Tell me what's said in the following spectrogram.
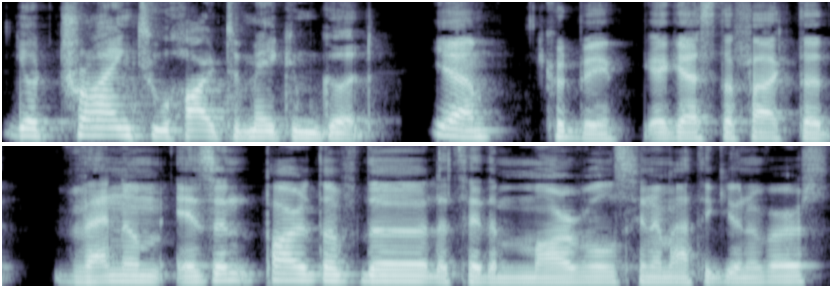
you're trying too hard to make him good. Yeah, could be. I guess the fact that Venom isn't part of the, let's say, the Marvel Cinematic Universe,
